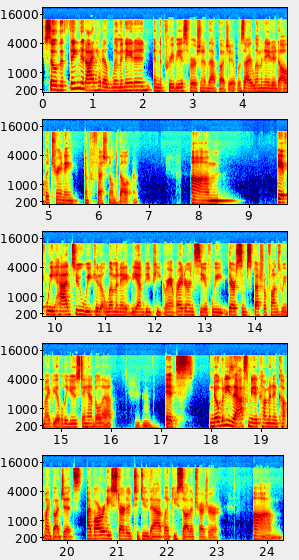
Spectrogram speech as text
so the thing that I had eliminated in the previous version of that budget was I eliminated all the training and professional development. Um, if we had to, we could eliminate the MVP grant writer and see if we, there's some special funds we might be able to use to handle that. Mhm. It's, nobody's asked me to come in and cut my budgets. I've already started to do that, like you saw the treasurer. Um,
